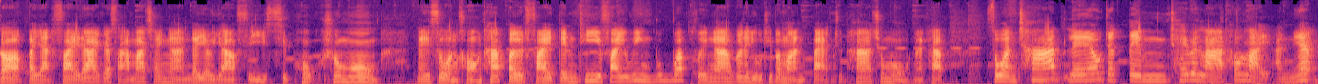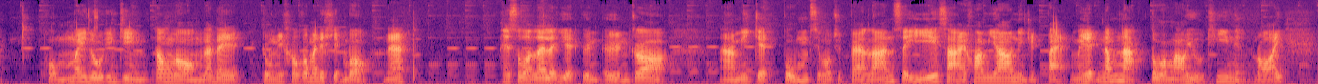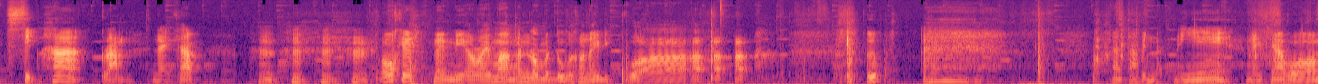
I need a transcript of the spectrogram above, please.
ก็ประหยัดไฟได้ก็สามารถใช้งานได้ยาวๆ 46 ชั่วโมง ในส่วนของถ้าเปิดไฟเต็มที่ไฟวิ่งปุ๊บวับสวยงามก็จะอยู่ที่ประมาณ 8.5 ชั่วโมงนะครับ ส่วนชาร์จแล้วจะเต็มใช้เวลาเท่าไหร่อันเนี้ย ผมไม่รู้จริงๆ ต้องลองและในตรงนี้เขาก็ไม่ได้เขียนบอกนะ ในส่วนรายละเอียดอื่นๆ ก็มี 7 ปุ่ม 16.8 ล้านสี สายความยาว 1.8 เมตร น้ำหนักตัวเมาส์อยู่ที่ 115 กรัมนะครับโอเค ไม่มีอะไรมาก งั้นเรามาดูกันข้างในดีกว่าอึ๊บหน้าตาเป็นแบบนี้นะครับผม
